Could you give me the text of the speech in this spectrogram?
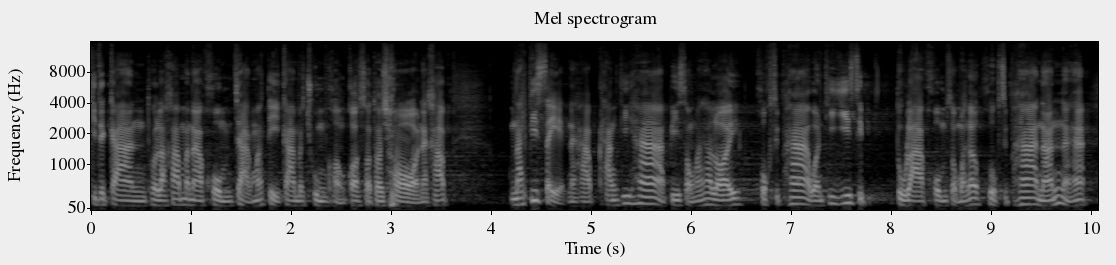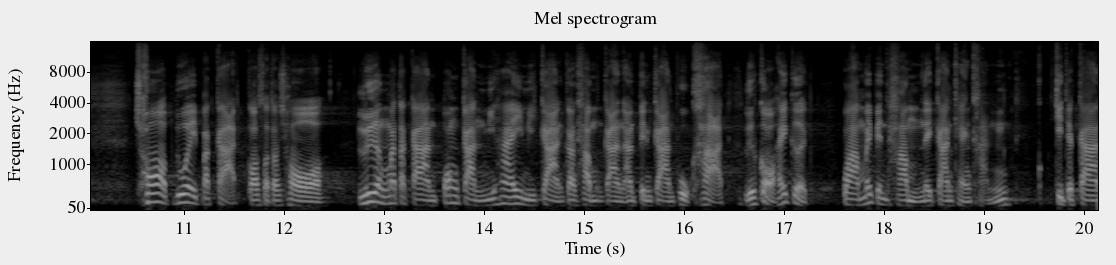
กิจการโทรคมนาคมจากมติการประชุมของกสทชนะครับนัดพิเศษนะครับครั้งที่ 5 ปี 2565 วันที่ 20 ตุลาคม 2565 นั้นนะฮะชอบด้วยประกาศกสทช เรื่องมาตรการป้องกันมิให้มีการกระทำการอันเป็นการผูกขาด หรือก่อให้เกิดความไม่เป็นธรรมในการแข่งขันกิจการ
